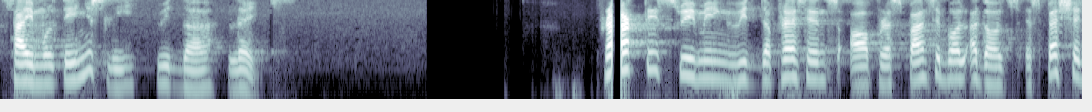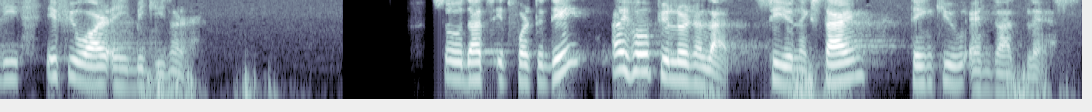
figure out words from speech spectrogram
simultaneously with the legs. Practice swimming with the presence of responsible adults, especially if you are a beginner. So that's it for today. I hope you learn a lot. See you next time. Thank you and God bless.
